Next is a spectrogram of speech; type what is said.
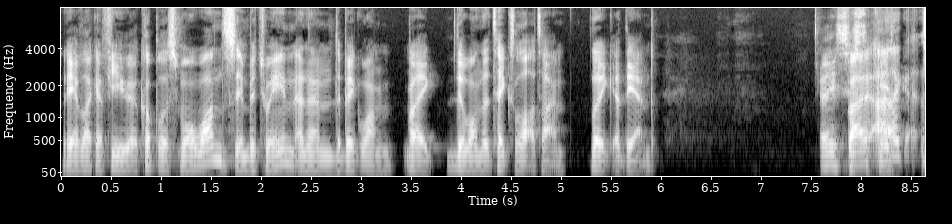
They have like a few, a couple of small ones in between, and then the big one, like the one that takes a lot of time, like at the end. It's But I, I like, uh,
